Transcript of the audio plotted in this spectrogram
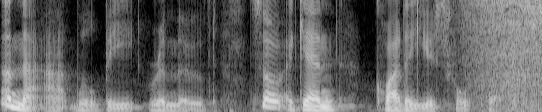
and that app will be removed. So again, quite a useful tip.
